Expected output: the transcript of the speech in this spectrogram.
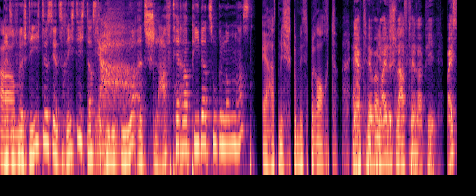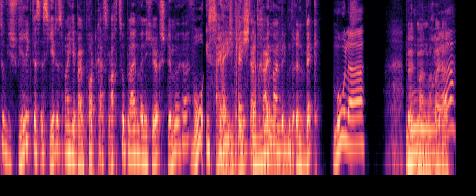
Also Ähm, verstehe ich das jetzt richtig, dass ja. du ihn nur als Schlaftherapie dazu genommen hast? er hat mich missbraucht. Er Ja, hat mit war mir meine. Schlaftherapie. Weißt du, wie schwierig das ist, jedes Mal hier beim Podcast wach zu bleiben, wenn ich Jörgs Stimme höre? Wo ist Eigentlich eigentlich, ich da der dreimal mittendrin weg. Mule! Blödmann, mach weiter.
